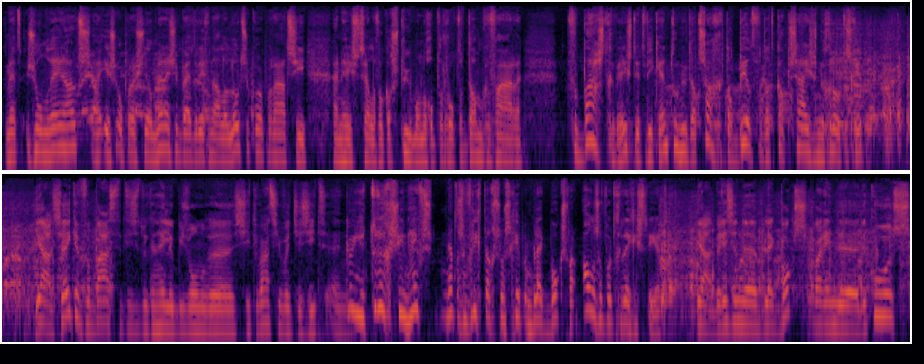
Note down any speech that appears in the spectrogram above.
met John Leenhouts. Hij is operationeel manager bij de regionale loodsencorporatie. En heeft zelf ook als stuurman nog op Rotterdam gevaren verbaasd geweest dit weekend toen u dat zag. Dat beeld van dat kapseizende grote schip. Ja, zeker verbaasd. Het is natuurlijk een hele bijzondere situatie wat je ziet. En... Kun je terugzien, heeft net als een vliegtuig zo'n schip een black box... waar alles op wordt geregistreerd? Ja, er is een uh, black box waarin de, de koers,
